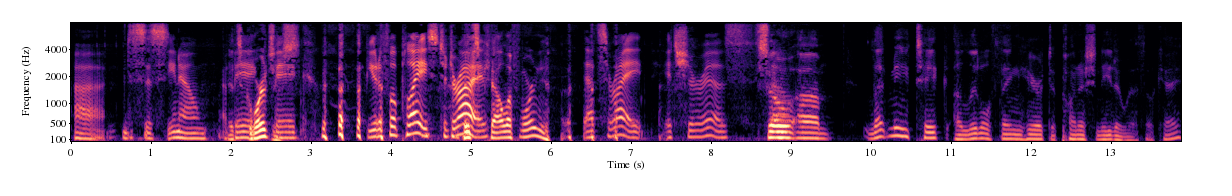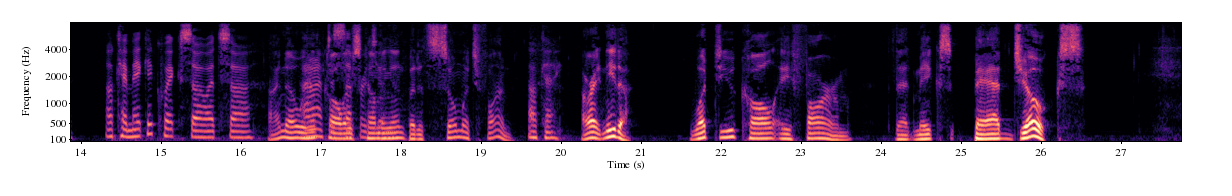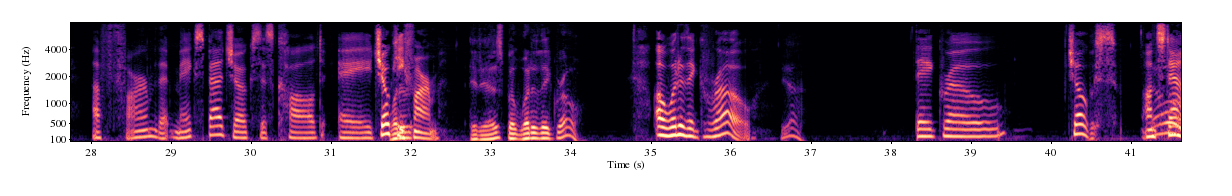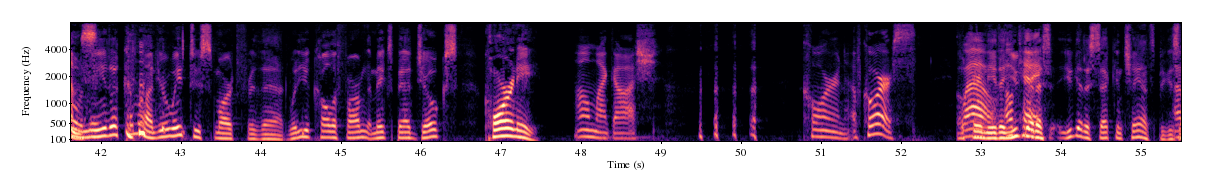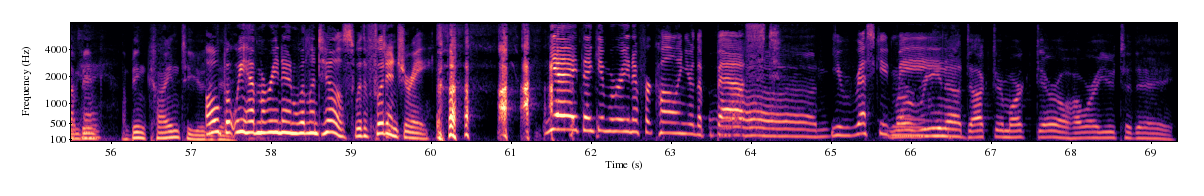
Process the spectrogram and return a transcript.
uh, this is you know a it's big, gorgeous. big, beautiful place to drive. It's California. That's right. It sure is. So, um, let me take a little thing here to punish Nita with, okay? Okay, make it quick so it's. Uh, I know we I have callers coming too. in, but it's so much fun. okay. All right, Nita, what do you call a farm that makes bad jokes? A farm that makes bad jokes is called a jokey is- farm. It is, but what do they grow? Oh, what do they grow? Yeah. They grow jokes on no, stems. Nita, come on. You're way too smart for that. What do you call a farm that makes bad jokes? Corny. Oh my gosh. Corn, of course. Okay, wow. Nita, you get a you get a second chance because I'm being I'm being kind to you. Oh, but we have Marina in Woodland Hills with a foot injury. Yay! Thank you, Marina, for calling. You're the best. Uh, You rescued me. Marina, Dr. Mark Darrow, how are you today?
